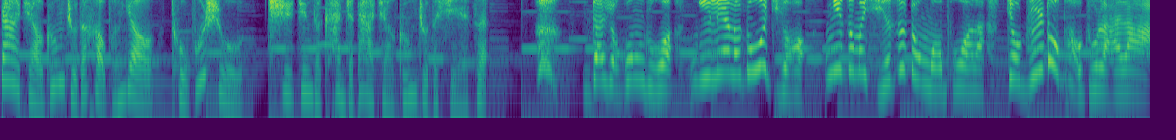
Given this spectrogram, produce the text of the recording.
大脚公主的好朋友土拨鼠吃惊地看着大脚公主的鞋子。大脚公主，你练了多久？你怎么鞋子都磨破了，脚趾头跑出来了？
